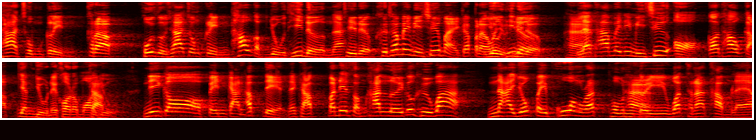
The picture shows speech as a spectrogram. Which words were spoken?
ชาติชมกลิ่น ครับ คุณสุชาติชมกลิ่นเท่ากับอยู่ที่เดิมนะที่เดิมคือถ้าไม่มีชื่อใหม่ก็แปลว่าออยู่ยู่ที่ที่เดิเดิมมฮะและถ้าไม่ได้มีชื่อออกก็เท่ากับยังอยู่ในคอรมอครับอยู่ นี่ก็เป็นการอัปเดตนะครับ ประเด็นสำคัญเลยก็คือว่านายกไปพ่วงรัฐมนตรีวัฒนธรรมแล้ว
